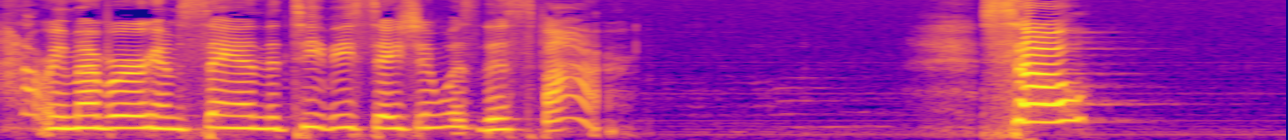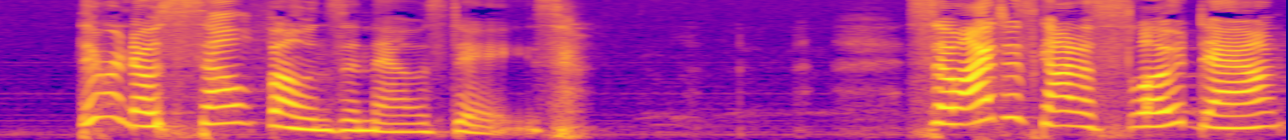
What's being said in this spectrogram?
I don't remember him saying the TV station was this far. So there were no cell phones in those days. So I just kind of slowed down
